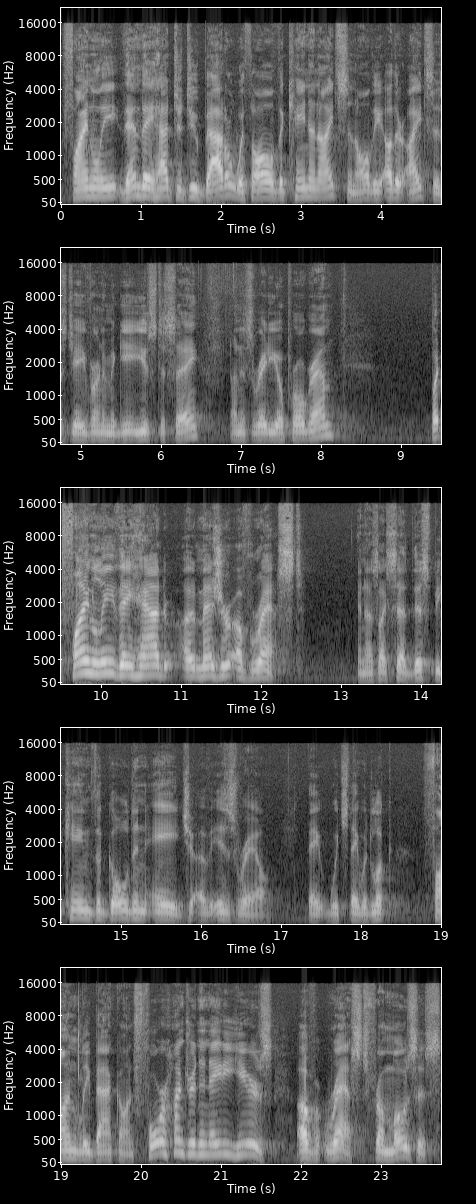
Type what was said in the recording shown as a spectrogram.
finally, then they had to do battle with all the Canaanites and all the other ites, as J. Vernon McGee used to say on his radio program. But finally, they had a measure of rest. And as I said, this became the golden age of Israel, they, which they would look fondly back on. 480 years of rest from Moses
